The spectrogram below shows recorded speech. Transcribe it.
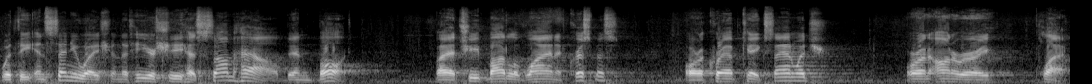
with the insinuation that he or she has somehow been bought by a cheap bottle of wine at Christmas, or a crab cake sandwich, or an honorary plaque.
